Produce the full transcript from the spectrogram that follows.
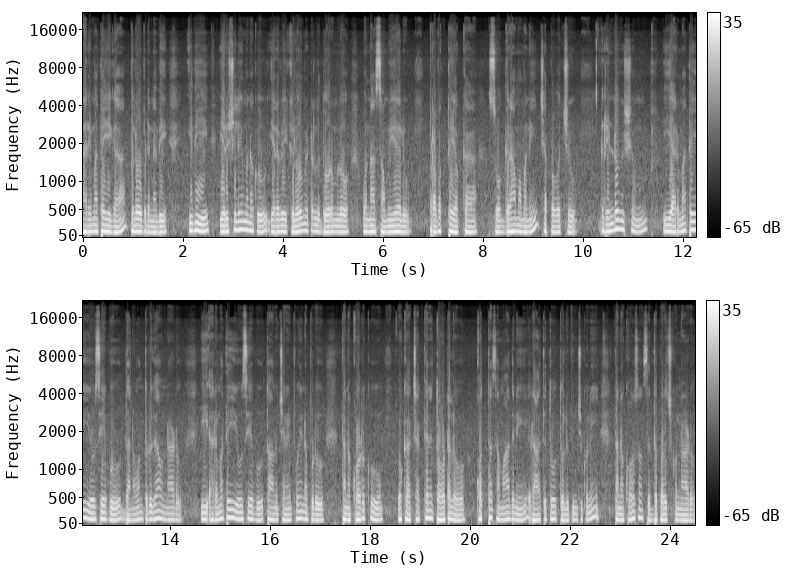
హరిమతయిగా పిలువబడినది. ఇది ఎరుషలేమునకు ఇరవై కిలోమీటర్ల దూరంలో ఉన్న సమయాలు ప్రవక్త యొక్క స్వగ్రామమని చెప్పవచ్చు. రెండో విషయం ఈ అరమతయ్య యోసేపు ధనవంతుడిగా ఉన్నాడు. ఈ అరమతయ్య యోసేపు తాను చనిపోయినప్పుడు తన కొడుకు ఒక చక్కని తోటలో కొత్త సమాధిని రాతితో తొలిపించుకుని తన కోసం సిద్ధపరుచుకున్నాడు.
